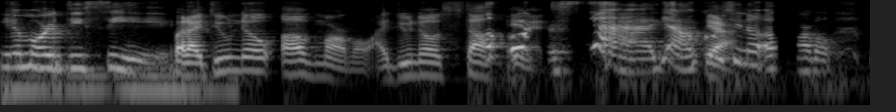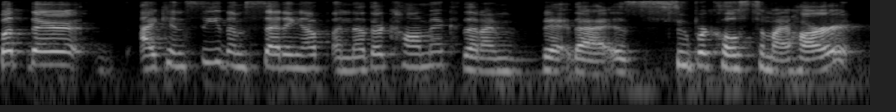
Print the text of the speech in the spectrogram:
You're more DC. but I do know of Marvel. I do know stuff of in it. course, yeah, yeah, of course Yeah. you know of Marvel, but there, I can see them setting up another comic that I'm that is super close to my heart.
